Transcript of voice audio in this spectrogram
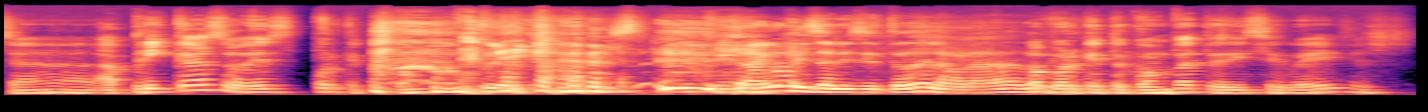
O sea, ¿aplicas o es porque tu compa aplicas. Traigo mi solicitud elaborada. o ¿no? porque tu compa te dice, güey, pues,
